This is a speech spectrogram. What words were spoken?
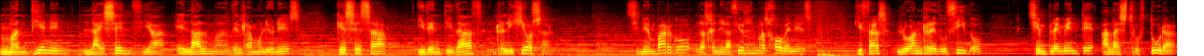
mantienen la esencia, el alma del ramo leonés, que es esa identidad religiosa. Sin embargo, las generaciones más jóvenes quizás lo han reducido simplemente a la estructura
